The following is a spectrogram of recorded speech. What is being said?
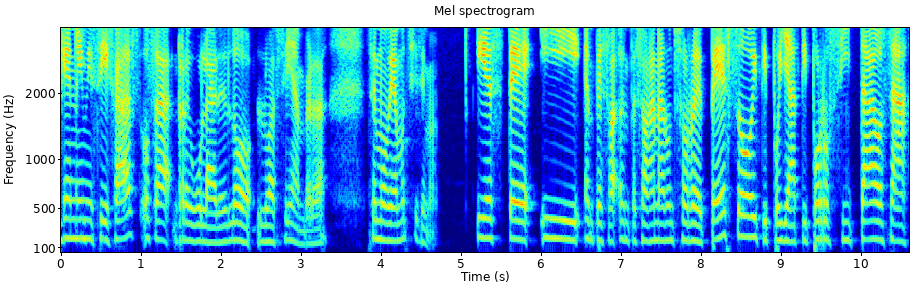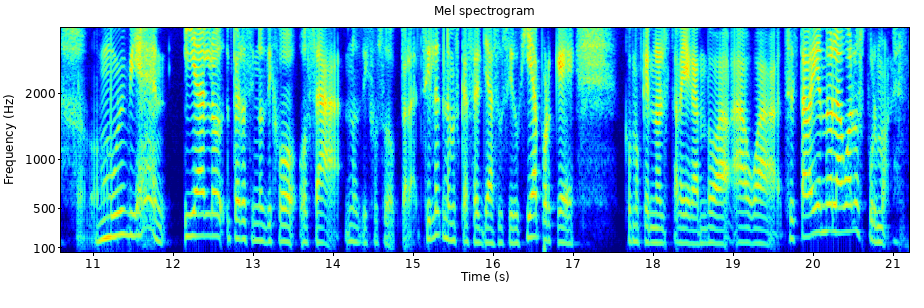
que ni mis hijas, o sea, regulares lo, lo hacían, ¿verdad? Se movía muchísimo. Y este, y empezó, empezó a ganar un chorro de peso y tipo ya, tipo rosita, o sea, muy bien. Y a lo, pero sí nos dijo, o sea, nos dijo su doctora, sí le tenemos que hacer ya su cirugía porque como que no le estaba llegando agua, se estaba yendo el agua a los pulmones.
